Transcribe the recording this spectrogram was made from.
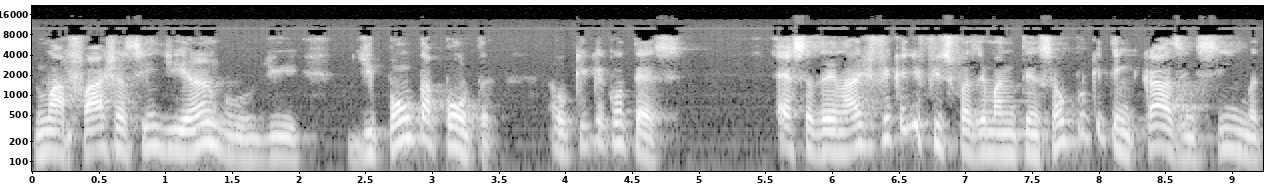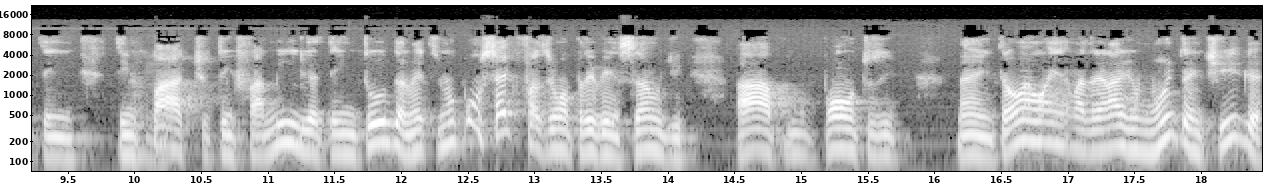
numa faixa assim de ângulo, de, de ponta a ponta. O que que acontece? Essa drenagem fica difícil fazer manutenção porque tem casa em cima, tem, tem uhum. pátio, tem família, tem tudo, né? Você não consegue fazer uma prevenção de ah, pontos e né? Então é uma, uma, drenagem muito antiga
